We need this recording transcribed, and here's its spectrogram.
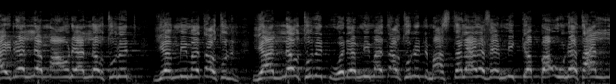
አይደለም። አሁን ያለው ትውልድ የሚመጣው ትውልድ ያለው ትውልድ ወደሚመጣው ትውልድ ማስተላለፍ የሚገባ እውነት አለ።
